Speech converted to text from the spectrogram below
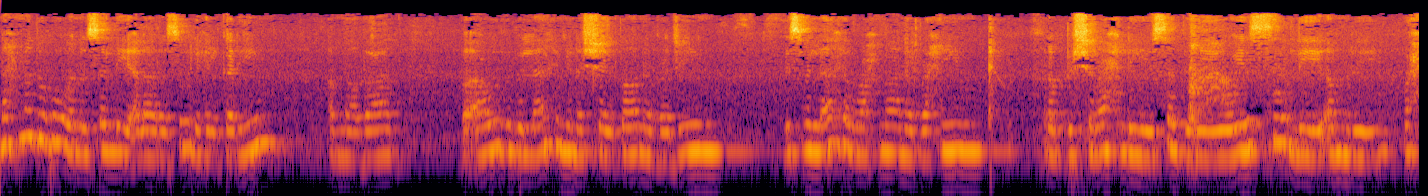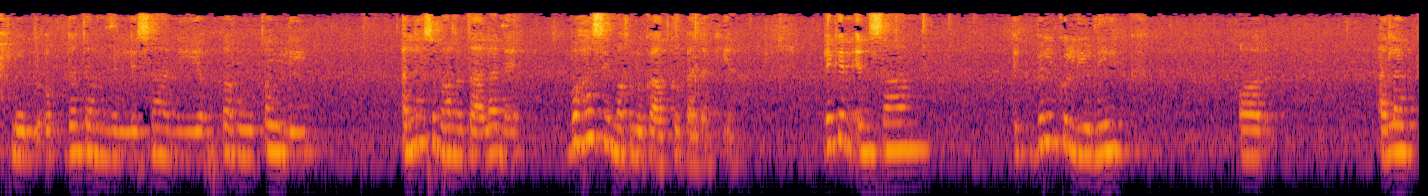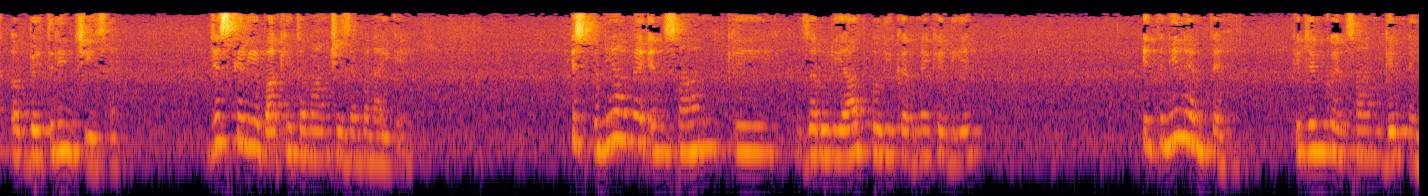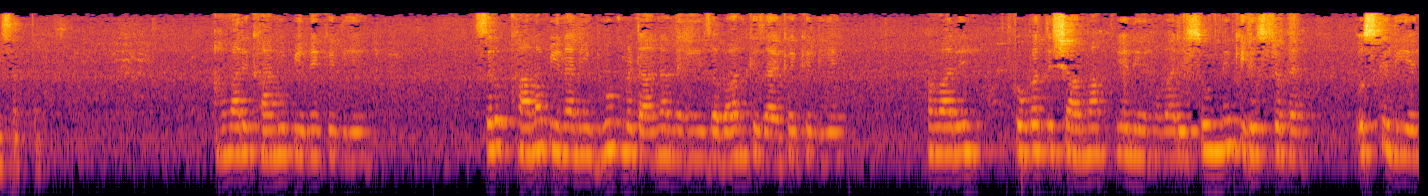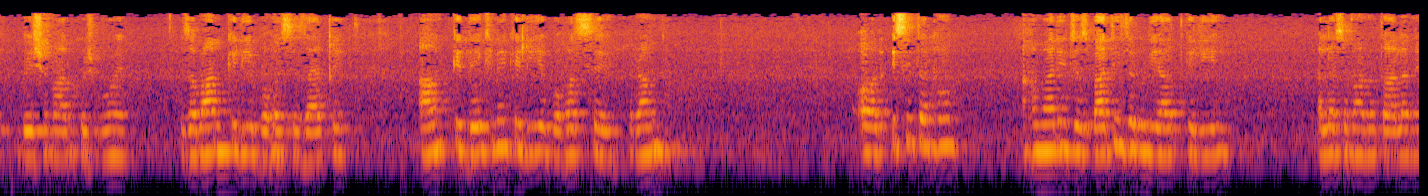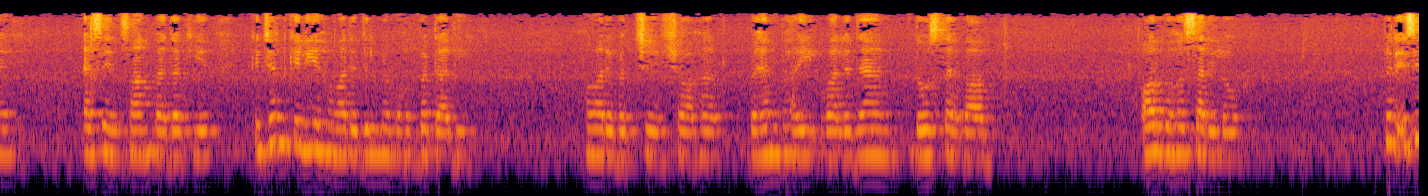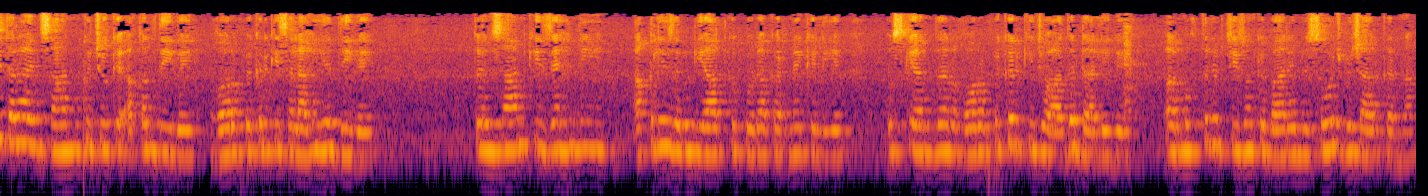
نحمده ونسلي على رسوله الكريم. أما بعد، فأعوذ بالله من الشيطان الرجيم. بسم الله الرحمن الرحيم. رب اشرح لي صدري ويسر لي أمري. واحلل عقدة من لساني يفقهوا قولي. اللہ سبحانہ تعالیٰ نے بہت سی مخلوقات کو پیدا کیا. لیکن انسان ایک بالکل یونیک اور الگ اور بہترین چیز ہے. جس کے لیے باقی تمام چیزیں بنائی گئی اس دنیا میں انسان کی ضروریات پوری کرنے کے لیے اتنی نعمتیں ہیں کہ جن کو انسان گن نہیں سکتا۔ ہمارے کھانے پینے کے لیے، صرف کھانا پینا نہیں، بھوک مٹانا نہیں، زبان کے ذائقے کے لیے ہماری قوت شامہ یعنی ہماری سننے کی حص جو ہے، اس کے لیے بے شمار خوشبوئیں زبان کے لیے بہت سے ذائقے، آنکھ کے دیکھنے کے لیے بہت سے رنگ، اور اسی طرح ہماری جذباتی ضروریات کے لیے اللہ سبحانہ و تعالیٰ نے ایسے انسان پیدا کیے کہ جن کے لیے ہمارے دل میں محبت ڈالی۔ ہمارے بچے، شوہر، بہن بھائی، والدین، دوست احباب، اور بہت سارے لوگ۔ پھر اسی طرح انسان کو چونکہ عقل دی گئی، غور و فکر کی صلاحیت دی گئی، تو انسان کی ذہنی عقلی ضروریات کو پورا کرنے کے لیے اس کے اندر غور و فکر کی جو عادت ڈالی گئی اور مختلف چیزوں کے بارے میں سوچ بچار کرنا،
